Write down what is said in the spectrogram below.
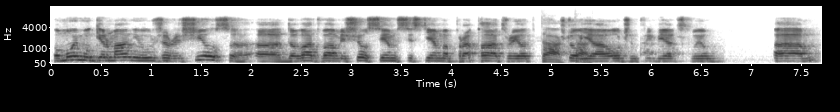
По-моему, Германия уже решился э, давать вам еще 7 систем Patriot, Так, что так. я очень приветствую. А,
